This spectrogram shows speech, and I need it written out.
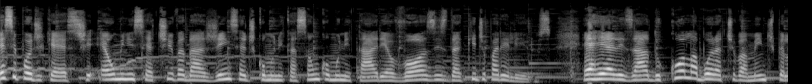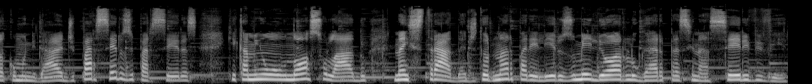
Esse podcast é uma iniciativa da Agência de Comunicação Comunitária Vozes daqui de Parelheiros. É realizado colaborativamente pela comunidade, parceiros e parceiras que caminham ao nosso lado na estrada de tornar Parelheiros o melhor lugar para se nascer e viver.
